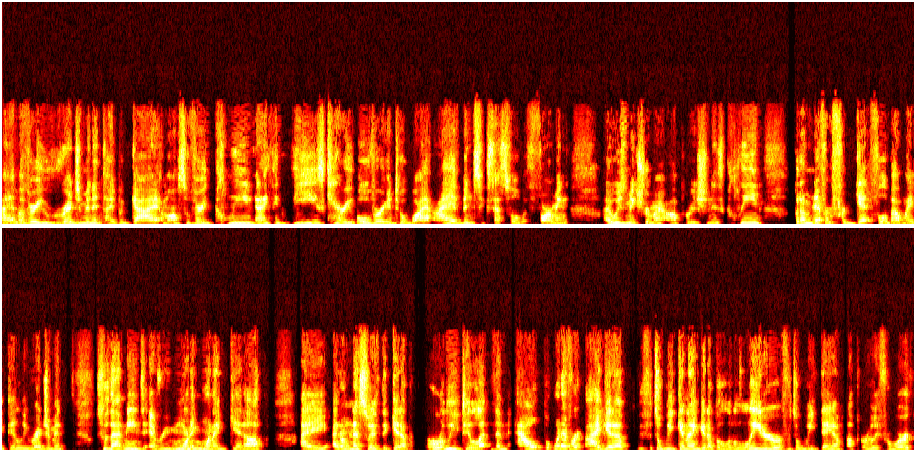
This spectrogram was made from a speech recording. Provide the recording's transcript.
I am a very regimented type of guy. I'm also very clean, and I think these carry over into why I have been successful with farming. I always make sure my operation is clean, but I'm never forgetful about my daily regimen. So that means every morning when I get up, I, I don't necessarily have to get up early to let them out, but whenever I get up, if it's a weekend, I can get up a little later, or if it's a weekday, I'm up early for work.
